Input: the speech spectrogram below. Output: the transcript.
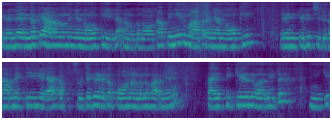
ഇതെല്ലാം എന്തൊക്കെയാണെന്നൊന്നും ഞാൻ നോക്കിയില്ല. നമുക്ക് നോക്കാം. പിന്നെ ഇത് മാത്രം ഞാൻ നോക്കി ഇതെനിക്കൊരു ചുരിദാർ മെറ്റീരിയൽ ആട്ടോ. സൂചകരെടുക്കെ പോകുന്നുണ്ടെന്ന് പറഞ്ഞ് തയ്പ്പിക്കുക എന്ന് പറഞ്ഞിട്ട് എനിക്ക്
